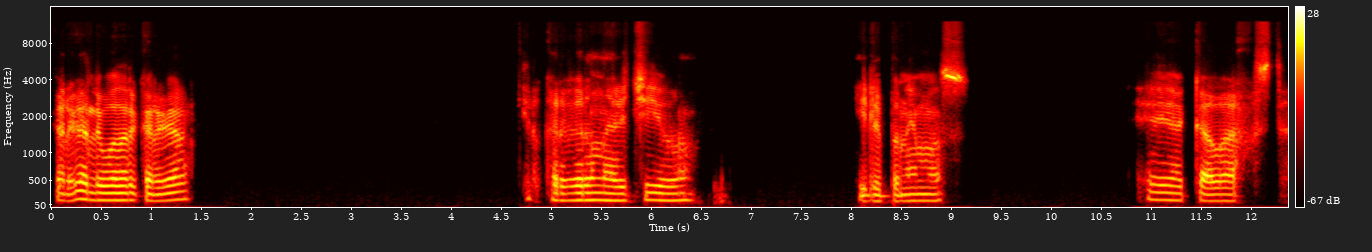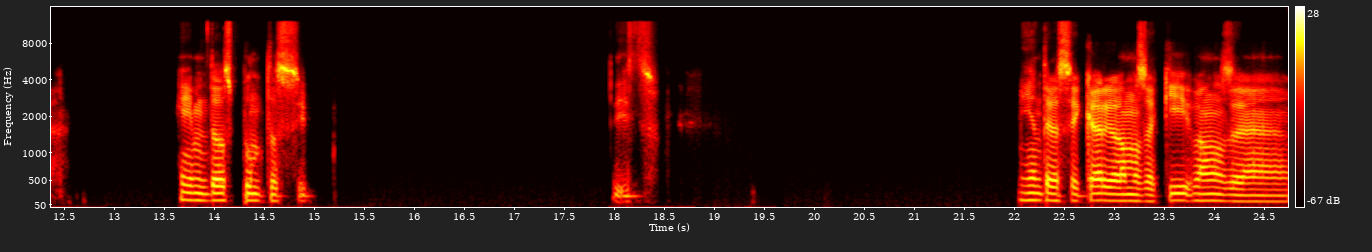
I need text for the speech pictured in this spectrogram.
Cargar, le voy a dar cargar. Quiero cargar un archivo y le ponemos eh, acá abajo está. Game2.zip. Listo. Mientras se carga, vamos aquí, vamos a,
